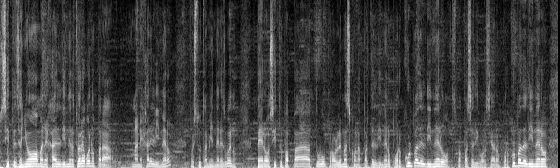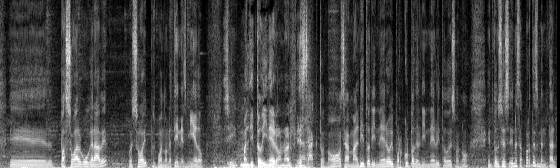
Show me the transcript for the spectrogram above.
Si te enseñó a manejar el dinero, tú eras bueno para manejar el dinero, pues tú también eres bueno. Pero si tu papá tuvo problemas con la parte del dinero, por culpa del dinero, tus papás se divorciaron, por culpa del dinero eh, pasó algo grave, pues hoy, pues bueno, le tienes miedo, ¿sí? Maldito dinero, ¿no? Al final. Exacto, ¿no? O sea, maldito dinero y por culpa del dinero y todo eso, ¿no? Entonces, en esa parte es mental,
